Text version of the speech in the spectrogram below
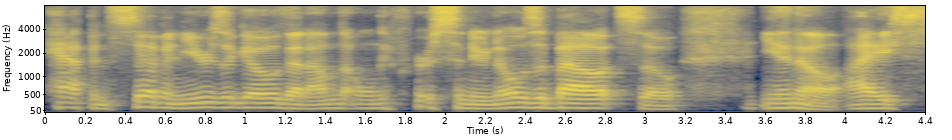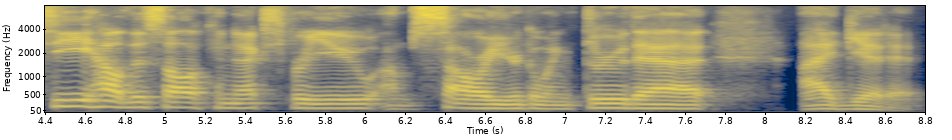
happened seven years ago that I'm the only person who knows about. So, you know, I see how this all connects for you. I'm sorry you're going through that. I get it.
